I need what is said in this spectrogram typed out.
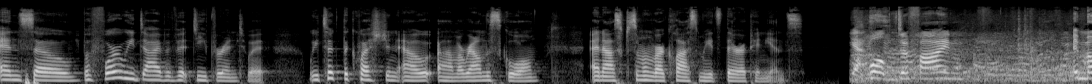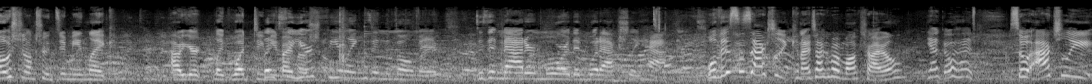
And so, before we dive a bit deeper into it, we took the question out um, around the school and asked some of our classmates their opinions. Yes. Well, define emotional truth. Do you mean like how you're like what do you like, mean by so emotional? your feelings in the moment does it matter more than what actually happened? Well, this is actually. Can I talk about mock trial? Yeah, go ahead. So actually,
